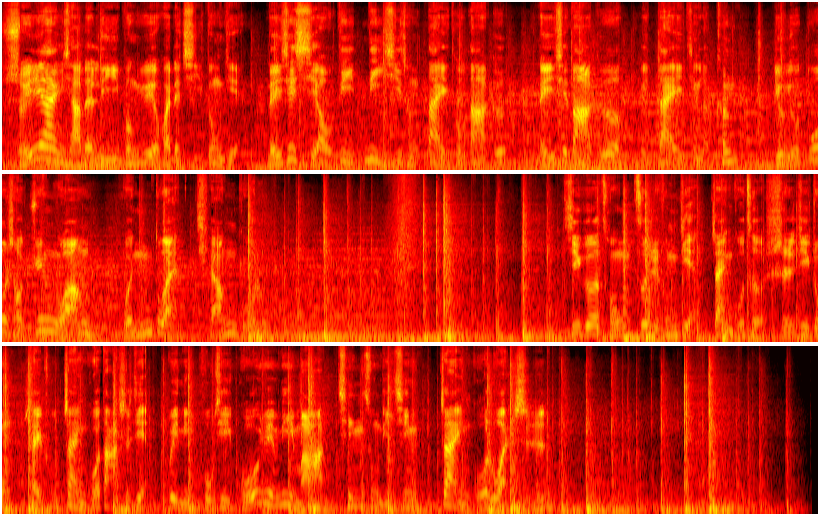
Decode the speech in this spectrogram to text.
谁按下了礼崩乐坏的启动键？哪些小弟逆袭成带头大哥？哪些大哥被带进了坑？又有多少君王魂断强国路？鸡哥从《资治通鉴》《战国策》《史记》中筛出战国大事件，为您剖析国运密码，轻松理清战国乱史。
